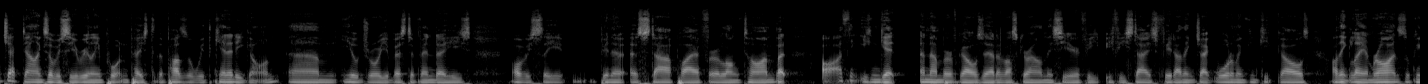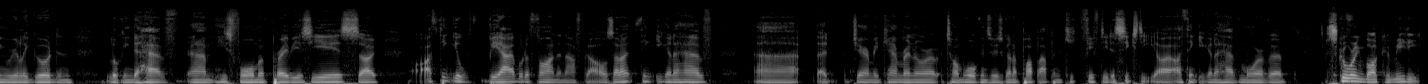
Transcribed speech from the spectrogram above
Jack Darling's obviously a really important piece to the puzzle with Kennedy gone. Um, he'll draw your best defender. He's obviously been a, a star player for a long time, but I think you can get a number of goals out of Oscar Allen this year if he if he stays fit. I think Jake Waterman can kick goals. I think Liam Ryan's looking really good and looking to have um, his form of previous years. So I think you'll be able to find enough goals. I don't think you're going to have uh, Jeremy Cameron or Tom Hawkins who's going to pop up and kick 50 to 60. I, I think you're going to have more of a, Scoring by committee.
